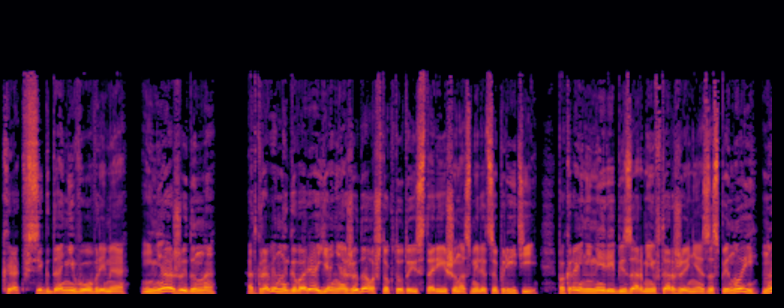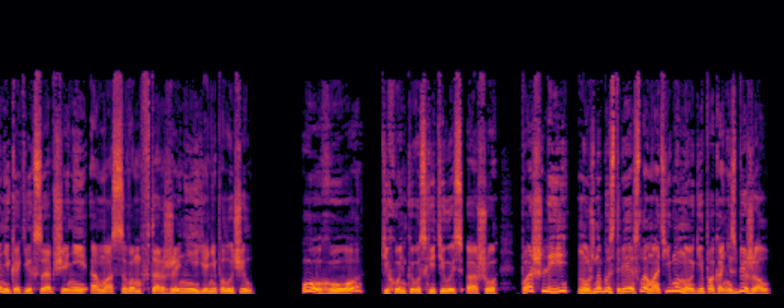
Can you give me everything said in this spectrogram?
Как всегда не вовремя и неожиданно. Откровенно говоря, я не ожидал, что кто-то из старейшин осмелится прийти, по крайней мере, без армии вторжения за спиной, но никаких сообщений о массовом вторжении я не получил. «Ого!» — тихонько восхитилась Ашу. «Пошли, нужно быстрее сломать ему ноги, пока не сбежал».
